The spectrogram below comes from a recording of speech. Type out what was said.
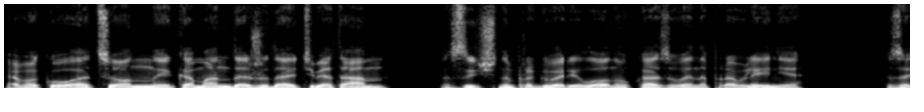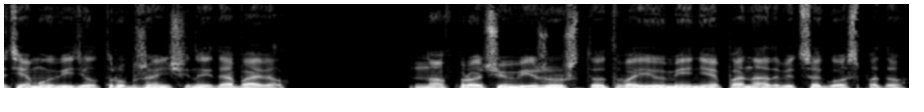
эвакуационные команды ожидают тебя там», зычно проговорил он, указывая направление, Затем увидел труп женщины и добавил. «Но, впрочем, вижу, что твои умения понадобятся Господу.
